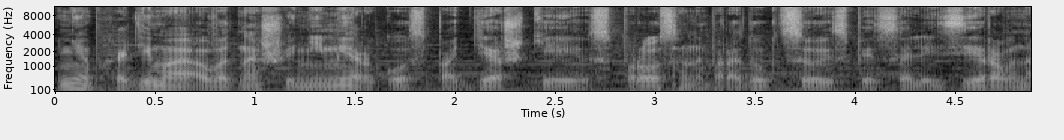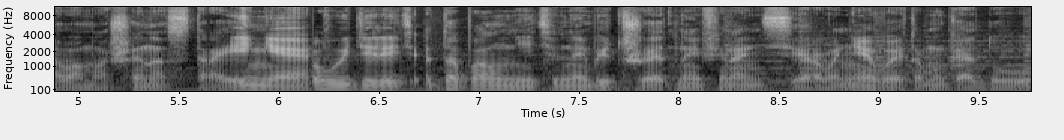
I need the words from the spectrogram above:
необходимо в отношении мер господдержки и спроса на продукцию специализированного машиностроения выделить дополнительное бюджетное финансирование в этом году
